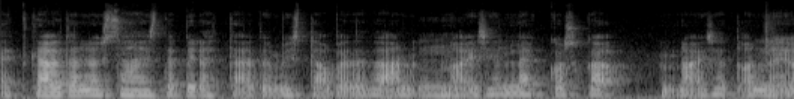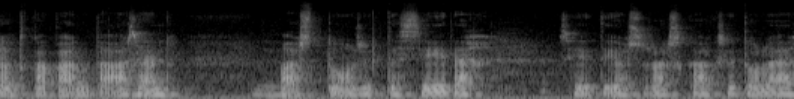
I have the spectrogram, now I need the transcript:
että käytännössähän sitä pidättäytymistä opetetaan mm. Naisille, koska naiset on ne, Mm. jotka kantaa sen Mm. vastuun sitten siitä, siitä jos raskaaksi tulee.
